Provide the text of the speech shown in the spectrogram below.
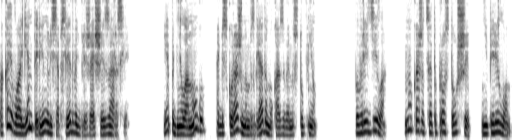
пока его агенты ринулись обследовать ближайшие заросли. Я подняла ногу, обескураженным взглядом указывая на ступню. Повредила, но, кажется, это просто ушиб, не перелом.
